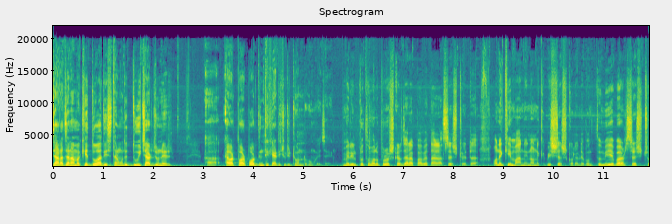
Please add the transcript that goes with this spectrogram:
যারা যারা আমাকে দোয়া দিয়েছে তার মধ্যে দুই চারজনের অ্যাওয়ার্ড পাওয়ার পর দিন থেকে অ্যাটিটিউড একটু অন্যরকম হয়ে যায়। মেরিল প্রথম আলো পুরস্কার যারা পাবে তারা শ্রেষ্ঠ। এটা অনেকেই মানেন অনেকে বিশ্বাস করেন এবং তুমি এবার শ্রেষ্ঠ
